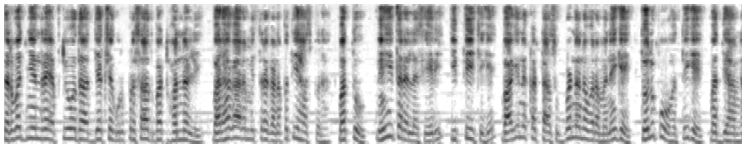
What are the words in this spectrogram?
ಸರ್ವಜ್ಞೇಂದ್ರ ಎಫ್ಟಿಒದ ಅಧ್ಯಕ್ಷ ಗುರುಪ್ರಸಾದ್ ಭಟ್ ಹೊನ್ನಳ್ಳಿ, ಬರಹಗಾರ ಮಿತ್ರ ಗಣಪತಿ ಹಾಸ್ಪುರ ಮತ್ತು ಸ್ನೇಹಿತರೆಲ್ಲ ಸೇರಿ ಇತ್ತೀಚೆಗೆ ಬಾಗಿನಕಟ್ಟ ಸುಬ್ಬಣ್ಣನವರ ಮನೆಗೆ ತಲುಪುವ ಹೊತ್ತಿಗೆ ಮಧ್ಯಾಹ್ನ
